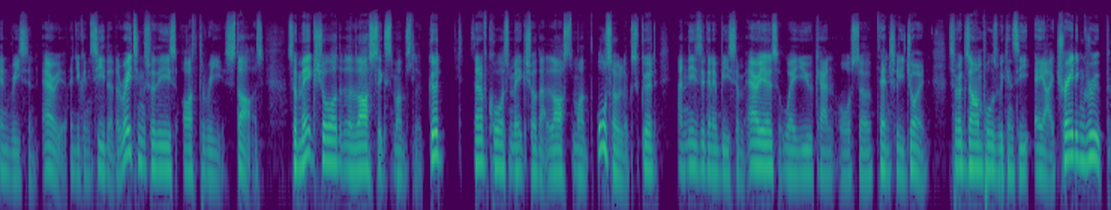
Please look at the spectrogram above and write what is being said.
in recent areas. And you can see that the ratings for these are three stars. So make sure that the last six months look good. Then, of course, make sure that last month also looks good. And these are going to be some areas where you can also potentially join. So, for examples, we can see AI Trading Group.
